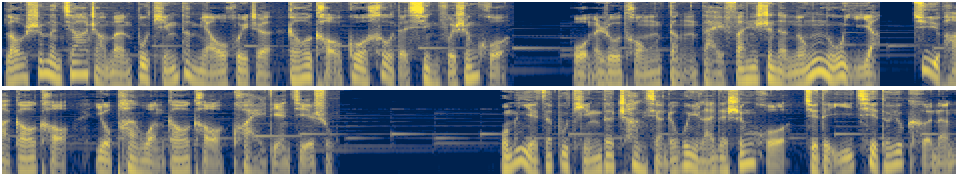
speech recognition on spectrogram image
老师们、家长们不停地描绘着高考过后的幸福生活。我们如同等待翻身的农奴一样，惧怕高考，又盼望高考快点结束。我们也在不停地畅想着未来的生活，觉得一切都有可能，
